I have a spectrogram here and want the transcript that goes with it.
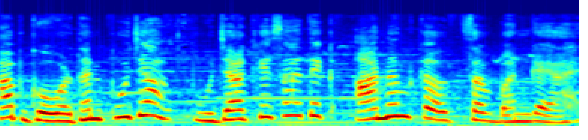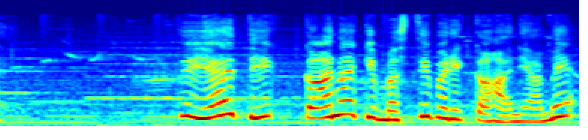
अब गोवर्धन पूजा पूजा के साथ एक आनंद का उत्सव बन गया है। तो यह थी काना की मस्ती भरी कहानियाँ में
